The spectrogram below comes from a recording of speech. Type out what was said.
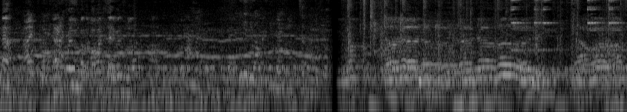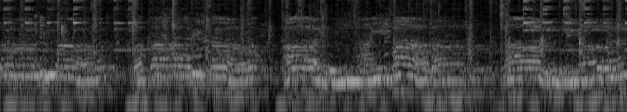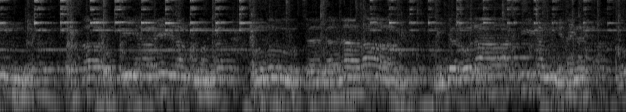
अण्णा direct पुढे घेऊन बघा बाबांची झाली. पाहिजे तुला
